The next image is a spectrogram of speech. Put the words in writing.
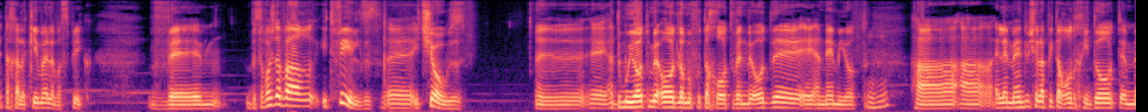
את החלקים האלה מספיק. ובסופו של דבר it feels uh, it shows. אה, אה, הדמויות מאוד לא מפותחות והן מאוד אה, אנמיות. האלמנטים של הפתרון חידות הם.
